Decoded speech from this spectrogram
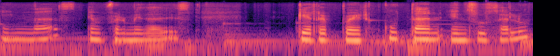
y más enfermedades que repercutan en su salud.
